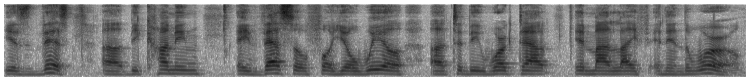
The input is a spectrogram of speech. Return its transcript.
is this uh, becoming a vessel for your will uh, to be worked out in my life and in the world.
